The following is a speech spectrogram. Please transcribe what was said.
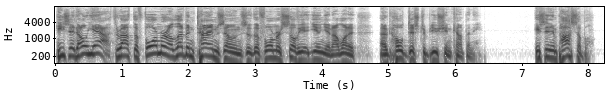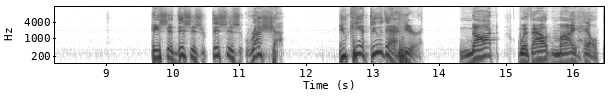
He said, Oh, yeah, throughout the former 11 time zones of the former Soviet Union, I wanted a whole distribution company. He said, Impossible. He said, This is, this is Russia. You can't do that here. Not without my help.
